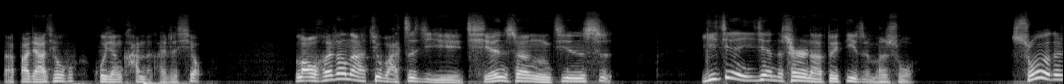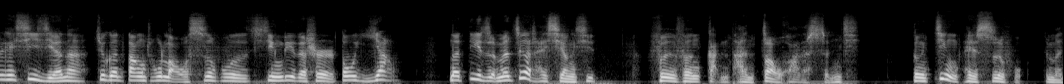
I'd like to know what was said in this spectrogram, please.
啊！大家就互相看着开始笑。老和尚呢，就把自己前生今世一件一件的事呢，对弟子们说，所有的这个细节呢，就跟当初老师傅经历的事都一样。那弟子们这才相信，纷纷感叹造化的神奇，更敬佩师傅这么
